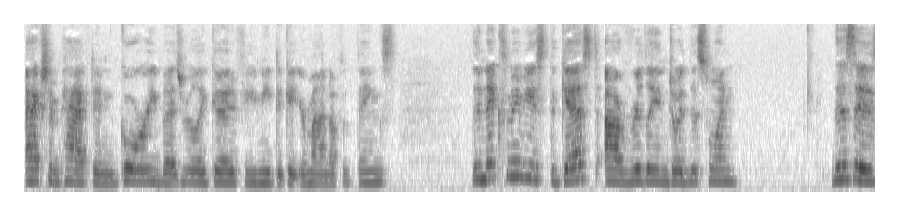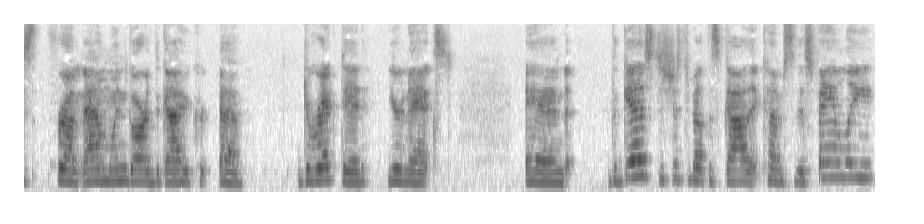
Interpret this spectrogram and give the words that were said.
action-packed and gory, but it's really good if you need to get your mind off of things. The next movie is The Guest. I really enjoyed this one. This is from Adam Wingard, the guy who uh, directed You're Next. And The Guest is just about this guy that comes to this family.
